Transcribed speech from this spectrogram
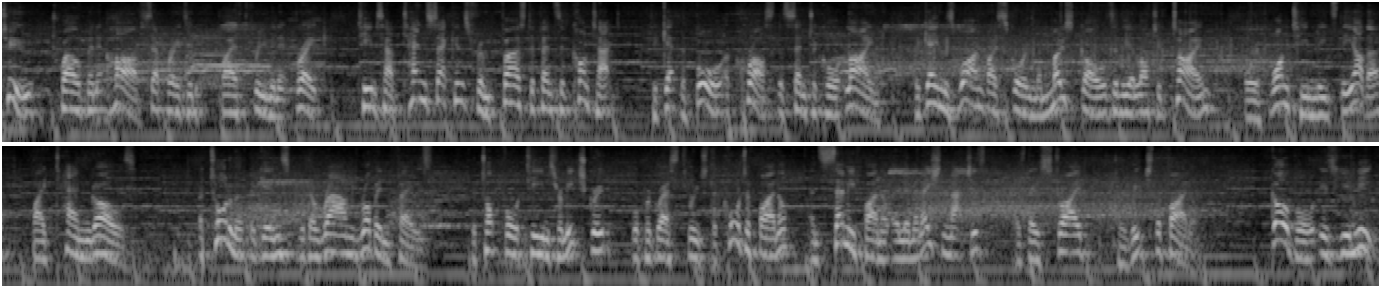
two 12 minute halves separated by a three minute break. Teams have 10 seconds from first defensive contact to get the ball across the centre court line. The game is won by scoring the most goals in the allotted time, or if one team leads the other, by 10 goals. A tournament begins with a round robin phase. The top four teams from each group will progress through to the quarter-final and semi-final elimination matches as they strive to reach the final. Goalball is unique.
